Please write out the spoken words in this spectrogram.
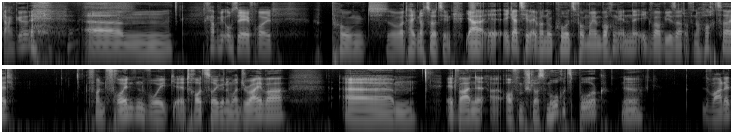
Danke. Ähm, Ich habe mich auch sehr gefreut. Punkt. So, was habe ich noch zu erzählen? Ja, äh, ich erzähle einfach nur kurz von meinem Wochenende. Ich war, wie gesagt, auf einer Hochzeit von Freunden, wo ich äh, Trauzeuge Nummer 3 war. Ähm, es war eine, auf dem Schloss Moritzburg. Ne? War das,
